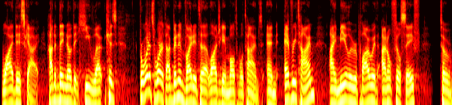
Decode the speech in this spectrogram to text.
why this guy? How did they know that he left? Because for what it's worth, I've been invited to that lodge game multiple times, and every time I immediately reply with, "I don't feel safe to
